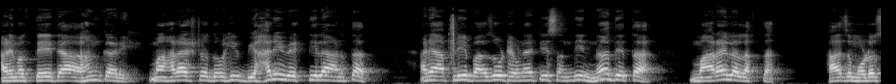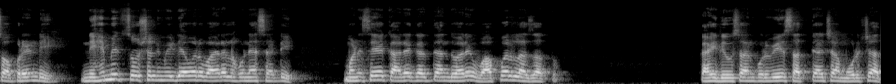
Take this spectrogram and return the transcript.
आणि मग ते त्या अहंकारी महाराष्ट्रद्रोही बिहारी व्यक्तीला आणतात. आणि आपली बाजू ठेवण्याची संधी न देता मारायला लागतात. हाच मोडस ऑपरेंडी नेहमीच सोशल मीडियावर व्हायरल होण्यासाठी मनसे कार्यकर्त्यांद्वारे वापरला जातो. काही दिवसांपूर्वी सत्याच्या मोर्चात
